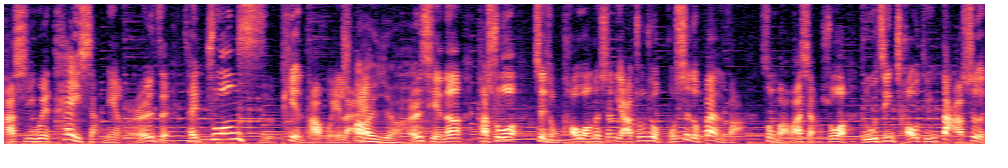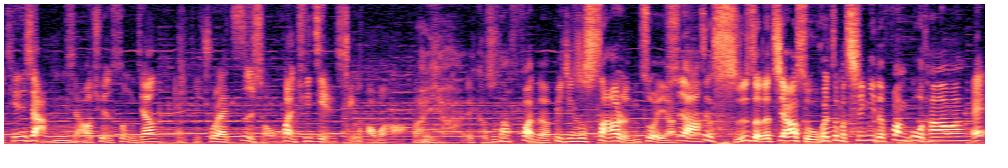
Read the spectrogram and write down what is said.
他是因为太想念儿子，才装死骗他回来。哎呀而且呢，他说这种逃亡的生涯终究不是个办法。宋爸爸想说，如今朝廷大赦天下，嗯想要劝宋江，哎，你出来自首换取减刑好不好？哎呀，哎，可是他犯的毕竟是杀人罪啊！是啊这个死者的家属会这么轻易的放过他吗？哎，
